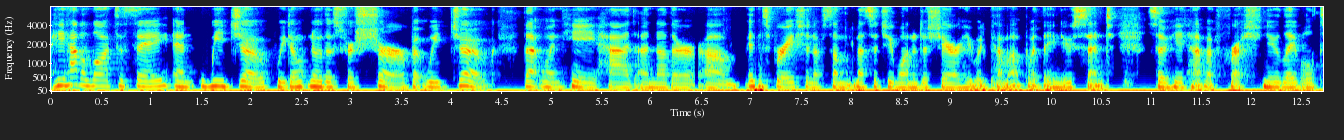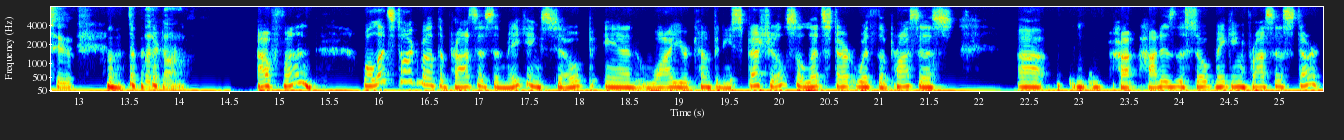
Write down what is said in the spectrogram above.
he had a lot to say and we joke we don't know this for sure but we joke that when he had another um, inspiration of some message he wanted to share he would come up with a new scent. So he'd have a fresh new label to, to put it on. How fun. Well let's talk about the process of making soap and why your company's special. So let's start with the process. Uh, how, how does the soap making process start?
